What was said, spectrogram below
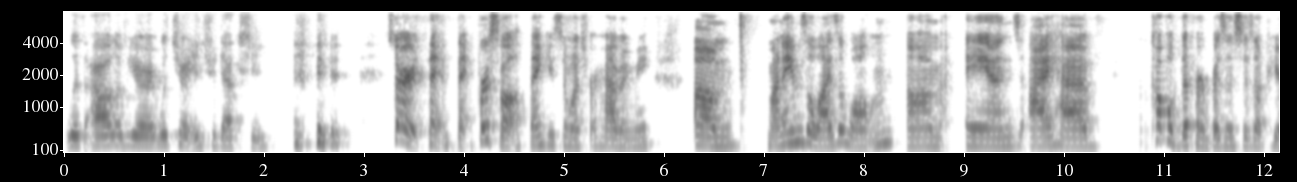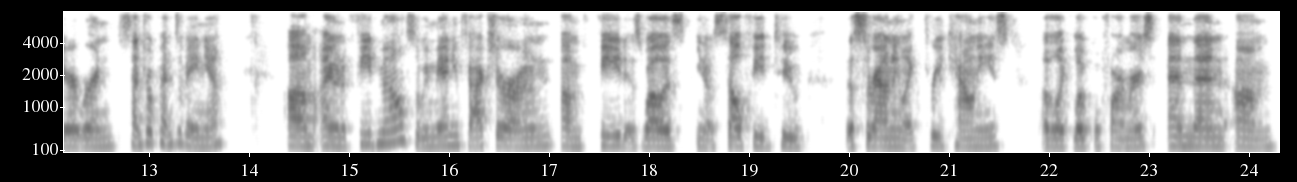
with all of your with your introduction? sure. Th- th- first of all, thank you so much for having me. Um, my name is Eliza Walton, um, and I have a couple different businesses up here. We're in central Pennsylvania. Um, I own a feed mill, so we manufacture our own um, feed as well as you know sell feed to the surrounding like three counties of like local farmers. And then um,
